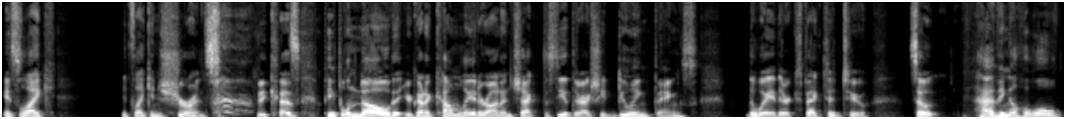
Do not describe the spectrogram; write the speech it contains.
it's like it's like insurance because people know that you're going to come later on and check to see if they're actually doing things the way they're expected to. So having a whole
